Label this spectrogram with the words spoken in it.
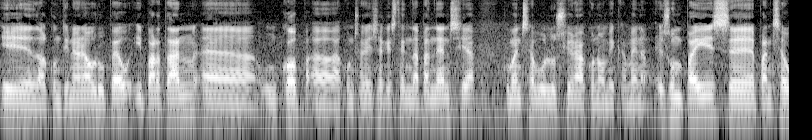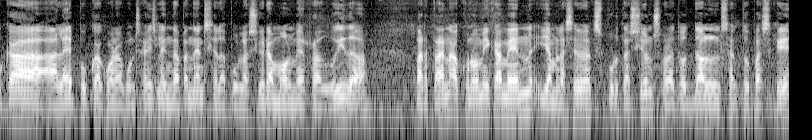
i del continent europeu i per tant eh, un cop eh, aconsegueix aquesta independència comença a evolucionar econòmicament. És un país, eh, penseu que a l'època quan aconsegueix la independència la població era molt més reduïda, per tant, econòmicament i amb les seves exportacions, sobretot del sector pesquer,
